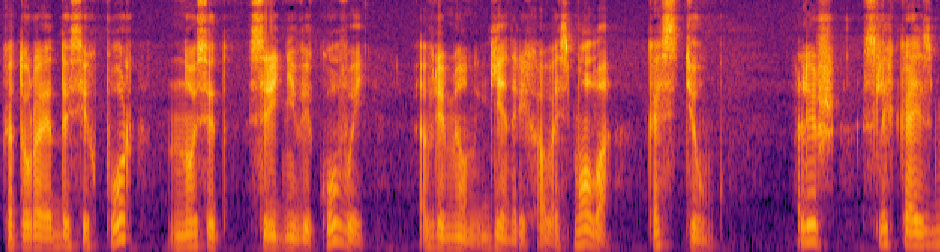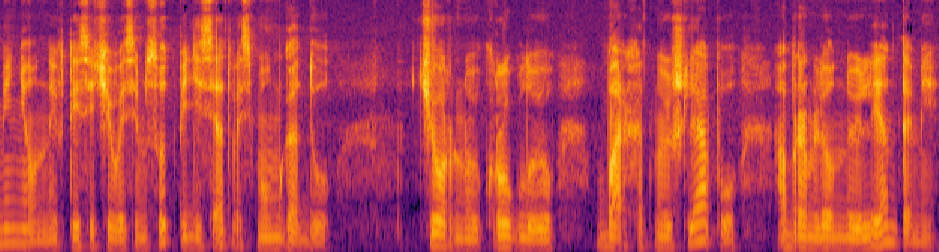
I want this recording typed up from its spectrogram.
которая до сих пор носит средневековый времен Генриха VIII костюм, лишь слегка измененный в 1858 году – черную круглую бархатную шляпу, обрамленную лентами,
